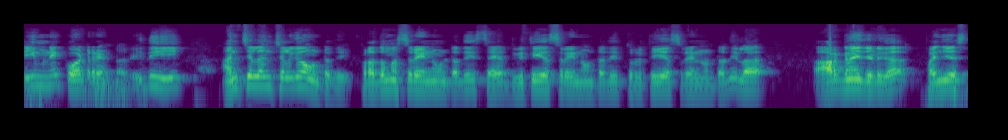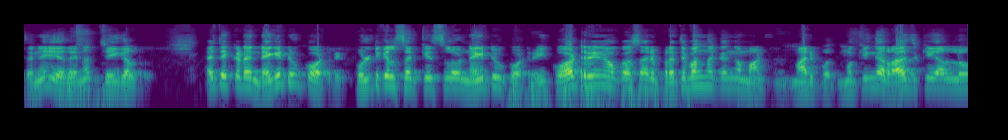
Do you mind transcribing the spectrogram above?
టీంని క్వార్టర్ అంటారు. ఇది అంచెలంచెలుగా ఉంటుంది. ప్రథమ శ్రేణి ఉంటుంది ద్వితీయ శ్రేణి ఉంటుంది తృతీయ శ్రేణి ఉంటుంది. ఇలా ఆర్గనైజ్డ్గా పనిచేస్తేనే ఏదైనా చేయగలరు. అయితే ఇక్కడ నెగిటివ్ క్వార్టరీ పొలిటికల్ సర్కిల్స్లో నెగిటివ్ క్వార్టరీ. ఈ క్వార్టరీని ఒక్కోసారి ప్రతిబంధకంగా మా మారిపోతుంది. ముఖ్యంగా రాజకీయాల్లో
